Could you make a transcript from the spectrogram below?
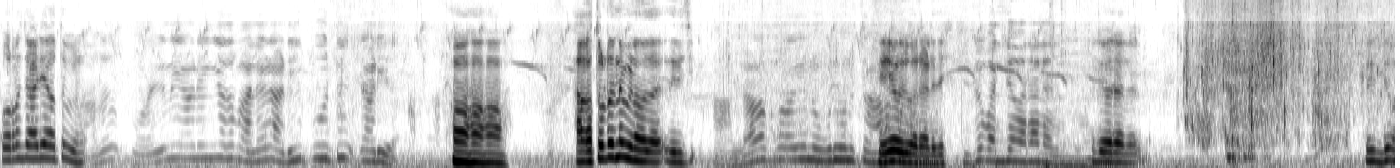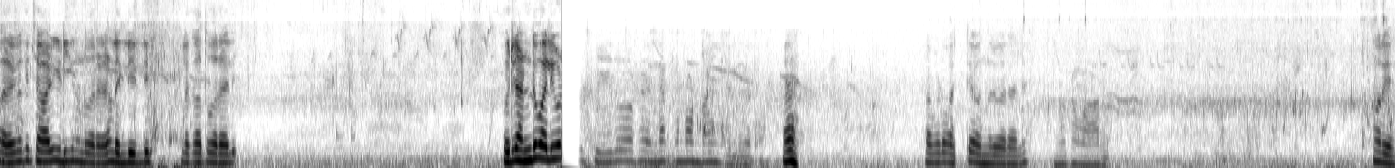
പുറം ചാടി അകത്ത് വീണു. അകത്തോട്ട് തന്നെ വീണത് തിരിച്ച്. ഏ ഒരു വരാലിത് ഇത് വലിയ വരാലായിരുന്നു. ഇല്ല വരയിലൊക്കെ ചാടി ഇടിക്കുന്നുണ്ട് വരാലുണ്ട് ഇല്ല ഇല്ല വരാൽ. ഒരു രണ്ട് വലിയ ഏത് വർഷം എന്നെ കൊണ്ടുണ്ടായിട്ടില്ല കേട്ടോ ഏ അവിടെ ഒറ്റ വന്നിട്ട് വരാൽ അറിയാ.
